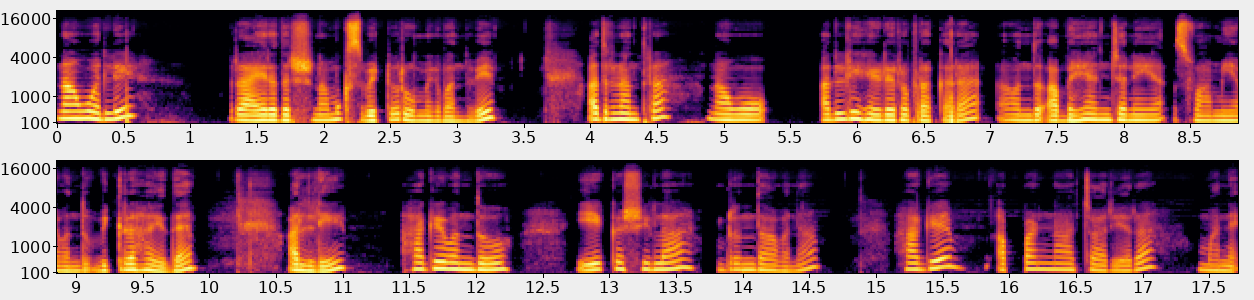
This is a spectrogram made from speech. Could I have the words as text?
ನಾವು ಅಲ್ಲಿ ರಾಯರ ದರ್ಶನ ಮುಗಿಸ್ಬಿಟ್ಟು ರೂಮಿಗೆ ಬಂದ್ವಿ. ಅದರ ನಂತರ ನಾವು ಅಲ್ಲಿ ಹೇಳಿರೋ ಪ್ರಕಾರ ಒಂದು ಅಭಯಾಂಜನೇಯ ಸ್ವಾಮಿಯ ಒಂದು ವಿಗ್ರಹ ಇದೆ. ಅಲ್ಲಿ ಹಾಗೆ ಒಂದು ಏಕಶಿಲಾ ಬೃಂದಾವನ, ಹಾಗೆ ಅಪ್ಪಣ್ಣಾಚಾರ್ಯರ ಮನೆ.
